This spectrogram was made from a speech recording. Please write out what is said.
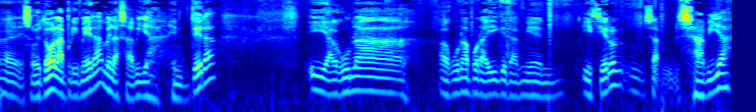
Eh, sobre todo la primera, me la sabía entera. Y alguna alguna por ahí que también hicieron, sabía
